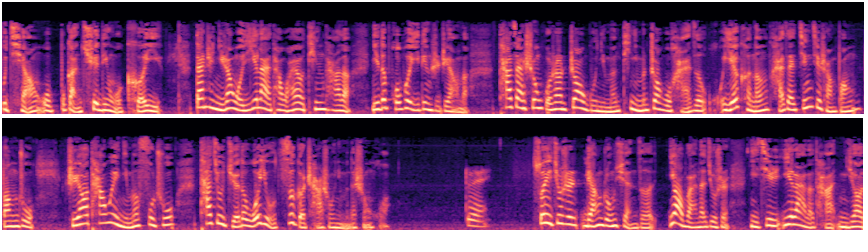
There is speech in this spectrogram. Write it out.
不强，我不敢确定我可以。但是你让我依赖他，我还要听他的。你的婆婆一定是这样的，她在生活上照顾你们，替你们照顾孩子，也可能还在经济上帮帮助。只要她为你们付出，她就觉得我有资格插手你们的生活。对所以就是两种选择，要不然呢，就是你既依赖了他，你就要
